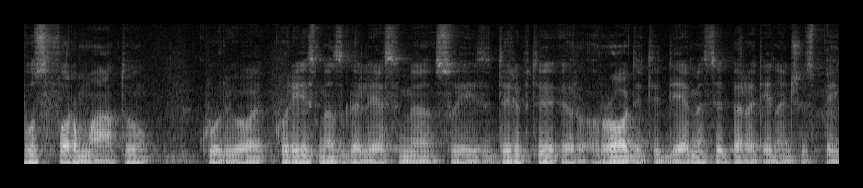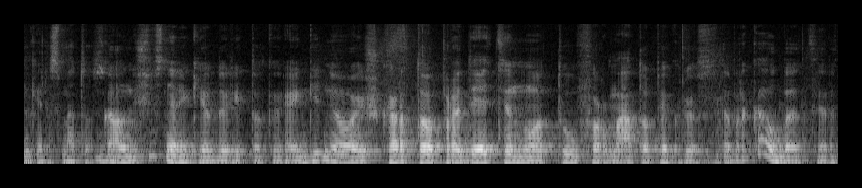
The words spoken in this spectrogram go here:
bus formatų, kuriuo, kuriais mes galėsime su jais dirbti ir rodyti dėmesį per ateinančius penkerius metus. Gal iš vis nereikėjo daryti tokio renginio, o iš karto pradėti nuo tų formatų, apie kuriuos dabar kalbat. Ir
